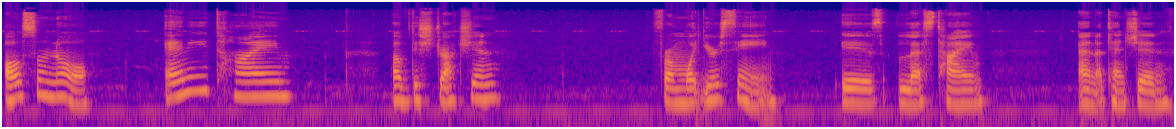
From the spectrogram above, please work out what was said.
also know any time of distraction from what you're saying is less time and attention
